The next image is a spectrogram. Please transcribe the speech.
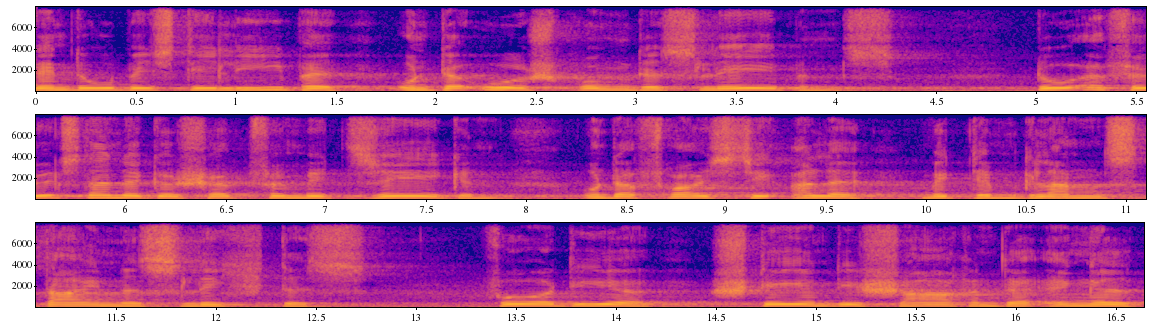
denn du bist die Liebe und der Ursprung des Lebens. Du erfüllst deine Geschöpfe mit Segen und erfreust sie alle mit dem Glanz deines Lichtes. Vor dir stehen die Scharen der Engel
